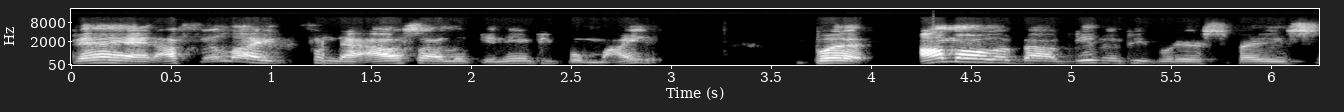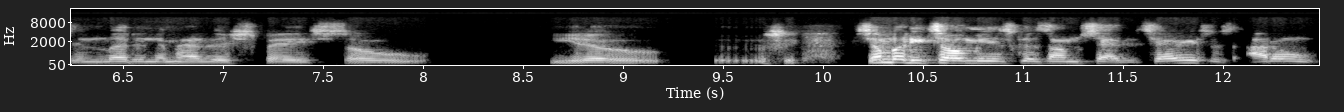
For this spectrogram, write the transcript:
bad. I feel like from the outside looking in, people might, but I'm all about giving people their space and letting them have their space. So, you know, somebody told me it's because I'm Sagittarius. I don't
